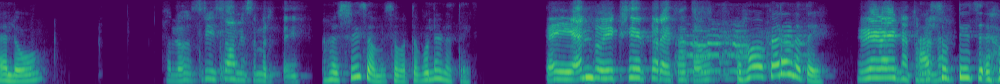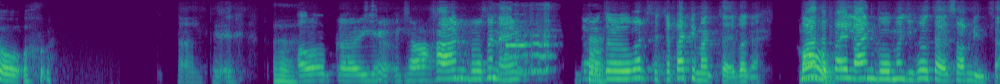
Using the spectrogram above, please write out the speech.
हॅलो. हॅलो श्री स्वामी समर्थ आहे. हा श्री स्वामी समर्थ बोला ना ताई. काही अनुभव एक शेअर करायचा होता हो. हो करा ना ताई. वेळ आहे ना आज तुम्हाला? सुट्टीच आहे हो. चालते हा. अहो क- य- ह्या- हा अनुभव का नाही जवळजवळ वर्षाच्या पाठीमागचा आहे बघा. माझा पहिला अनुभव म्हणजे होता स्वामींचा.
